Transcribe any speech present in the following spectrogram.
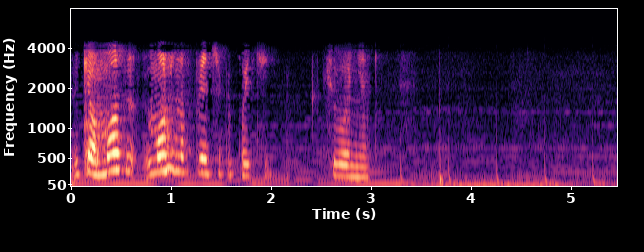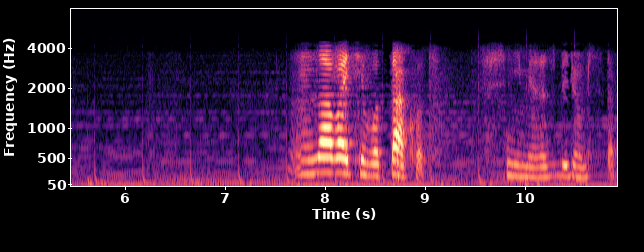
Ну что, можно, можно в принципе пойти. Чего нет. Давайте вот так вот с ними разберемся так.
